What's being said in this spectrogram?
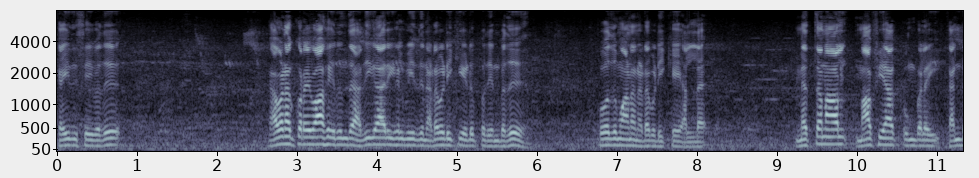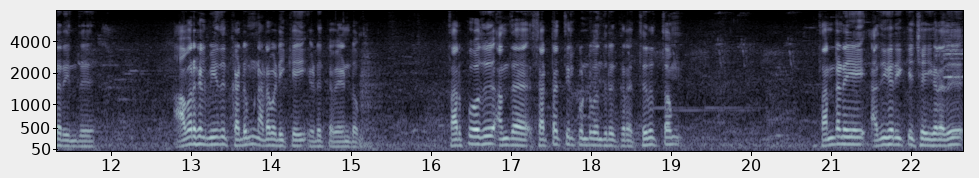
கைது செய்வது கவனக்குறைவாக இருந்த அதிகாரிகள் மீது நடவடிக்கை எடுப்பது என்பது போதுமான நடவடிக்கை அல்ல. மெத்தனால் மாஃபியா கும்பலை கண்டறிந்து அவர்கள் மீது கடும் நடவடிக்கை எடுக்க வேண்டும். தற்போது அந்த சட்டத்தில் கொண்டு வந்திருக்கிற திருத்தம் தண்டனையை அதிகரிக்க செய்கிறது.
